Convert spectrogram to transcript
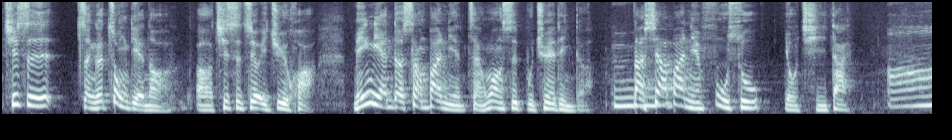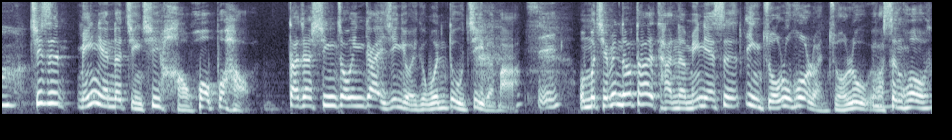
其实整个重点哦，呃，其实只有一句话。明年的上半年展望是不确定的，那下半年复苏有期待。哦，其实明年的景气好或不好，大家心中应该已经有一个温度计了嘛。是。我们前面都在谈了，明年是硬着陆或软着陆，甚或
